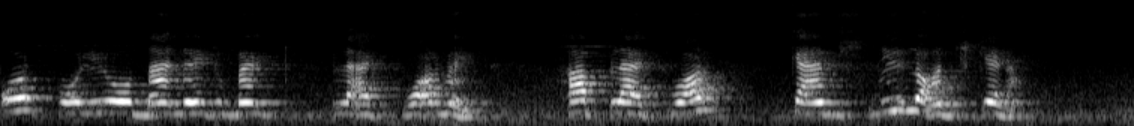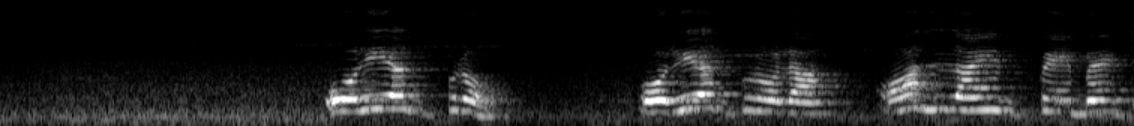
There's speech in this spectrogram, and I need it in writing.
पोर्टफोलिओ मॅनेजमेंट प्लॅटफॉर्म आहे. हा प्लॅटफॉर्म कॅम्प्सनी लॉन्च केला. ओरियन प्रो ओरियन प्रोला ऑनलाईन पेमेंट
